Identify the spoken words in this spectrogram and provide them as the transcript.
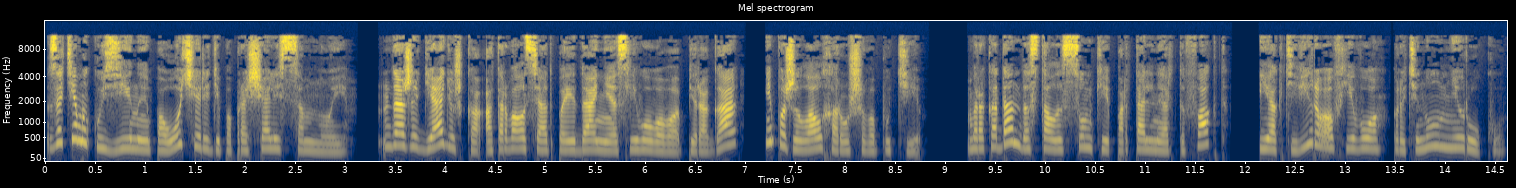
Затем и кузины по очереди попрощались со мной. Даже дядюшка оторвался от поедания сливового пирога и пожелал хорошего пути. Маракадан достал из сумки портальный артефакт и, активировав его, протянул мне руку.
